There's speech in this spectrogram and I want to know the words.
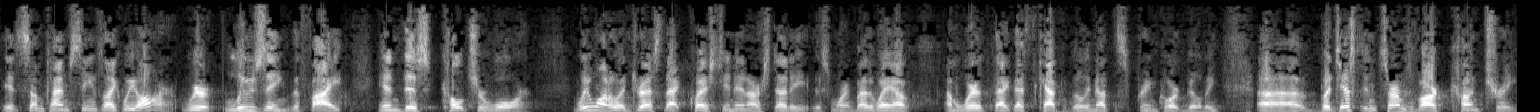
it sometimes seems like we are. We're losing the fight in this culture war. We want to address that question in our study this morning. By the way, I, am aware of the fact that's the Capitol building, not the Supreme Court building. Uh, but just in terms of our country,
